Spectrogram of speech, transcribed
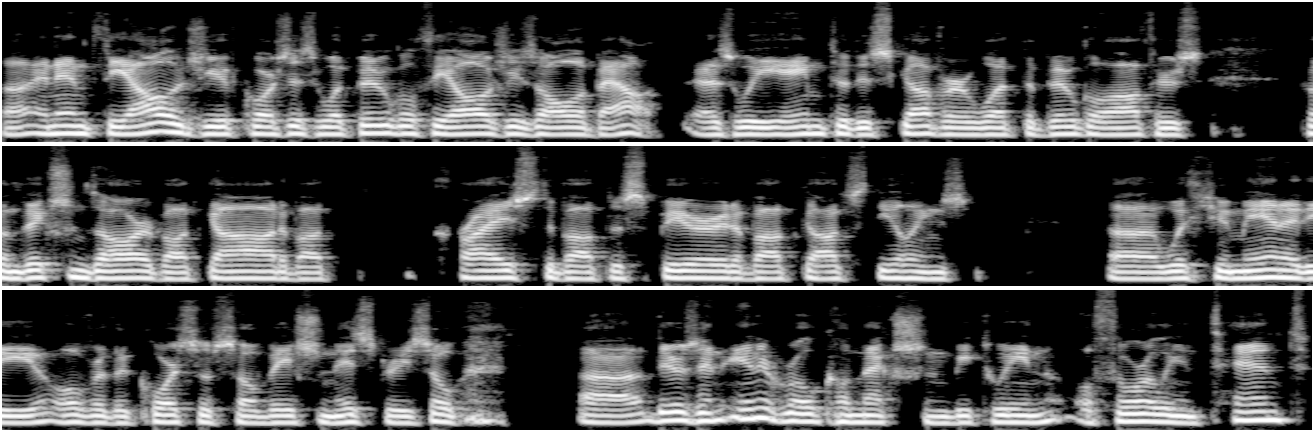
Uh, and then theology, of course, is what biblical theology is all about as we aim to discover what the biblical authors' convictions are about God, about Christ, about the Spirit, about God's dealings uh, with humanity over the course of salvation history. So uh, there's an integral connection between authorial intent,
